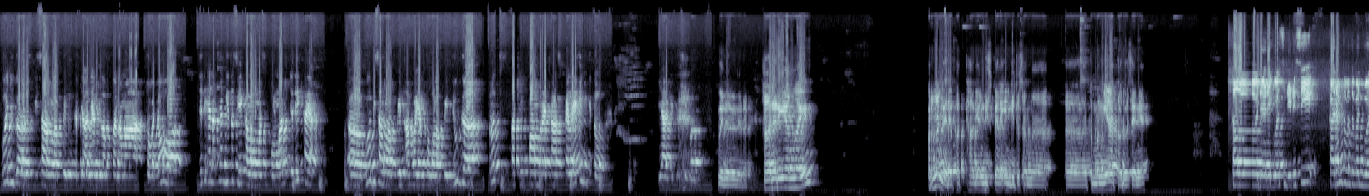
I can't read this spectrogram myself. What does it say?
gue juga harus bisa ngelakuin kerjaan yang dilakukan sama cowok-cowok jadi enaknya gitu sih kalau masuk Polman jadi kayak uh, eh, gue bisa ngelakuin apa yang cowok lakuin juga. Terus tanpa mereka sepelein gitu. Ya gitu sih bang. Benar-benar kalau dari yang lain? Pernah nggak dapat hal yang disepelein gitu sama uh, temennya atau dosennya? Kalau dari gue sendiri sih kadang teman-teman gue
